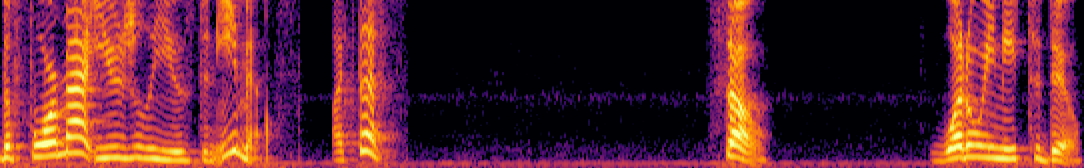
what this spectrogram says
the format usually used in emails, like this. So, what do we need to do?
